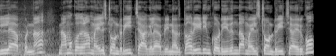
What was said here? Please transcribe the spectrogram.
இல்லை அப்படின்னா நமக்கு வந்து மைல் ஸ்டோன் ரீச் ஆகலை அப்படின்னு அர்த்தம். ரீடிங் கோடு இருந்தால் மைல் ஸ்டோன் ரீச் ஆயிருக்கும்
